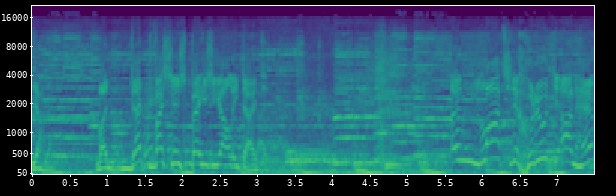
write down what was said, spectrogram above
Ja, want dat was zijn specialiteit. Een laatste groet aan hem.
